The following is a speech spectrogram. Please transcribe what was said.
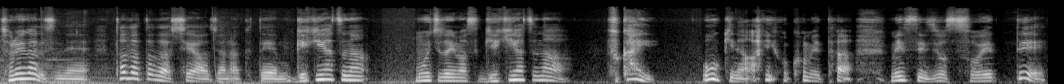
それがですねただただシェアじゃなくて激アツなもう一度言います。激アツな深い大きな 愛を込めたメッセージを添えて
